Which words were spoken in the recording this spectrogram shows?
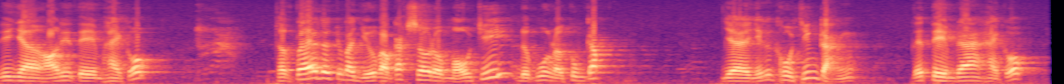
Đi nhờ họ đi tìm hài cốt. Thực tế đó chúng ta dựa vào các sơ đồ mộ trí được quân đội cung cấp về những cái khu chiến trận để tìm ra hài cốt.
